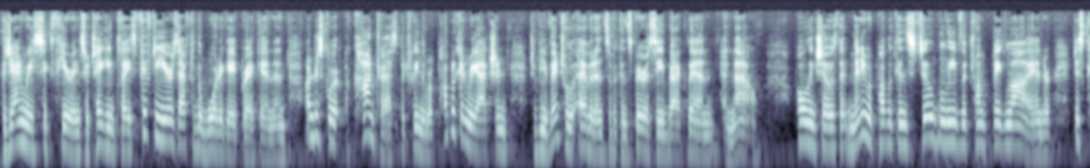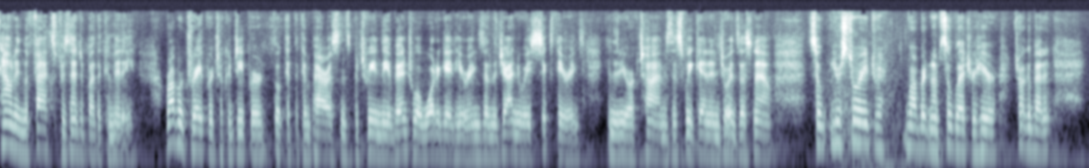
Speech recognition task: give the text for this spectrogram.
The January 6th hearings are taking place 50 years after the Watergate break in and underscore a contrast between the Republican reaction to the eventual evidence of a conspiracy back then and now. Polling shows that many Republicans still believe the Trump big lie and are discounting the facts presented by the committee. Robert Draper took a deeper look at the comparisons between the eventual Watergate hearings and the January 6th hearings in the New York Times this weekend and joins us now. So, your story, Robert, and I'm so glad you're here, talk about it.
